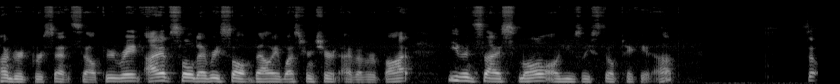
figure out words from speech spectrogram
100% sell-through rate. I have sold every Salt Valley Western shirt I've ever bought. Even size small, I'll usually still pick it up. So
